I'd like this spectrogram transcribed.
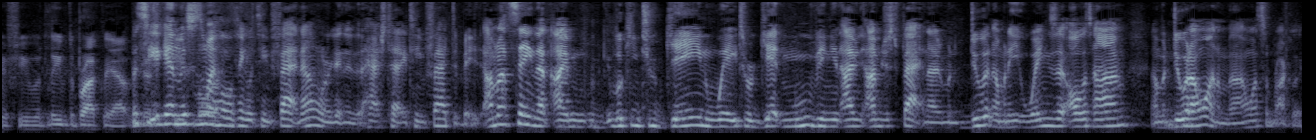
if you would leave the broccoli out. But see, again, this is my whole thing with Team Fat. Now we're getting into the hashtag Team Fat debate. I'm not saying that I'm looking to gain weight or get moving, and I'm, I'm just fat, and I'm gonna do it. I'm gonna eat wings all the time. I'm gonna do what I want. I'm, I want some broccoli.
